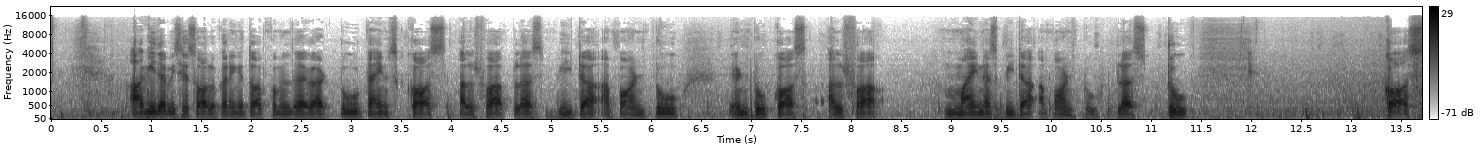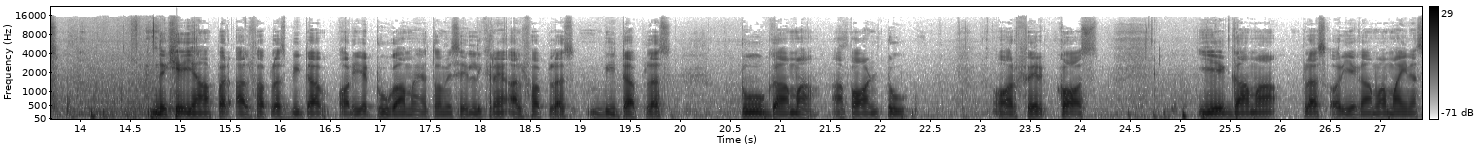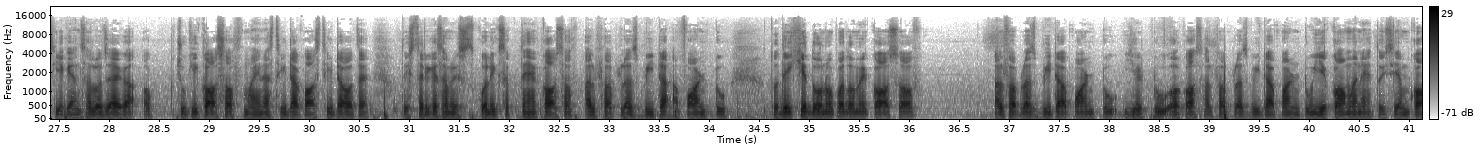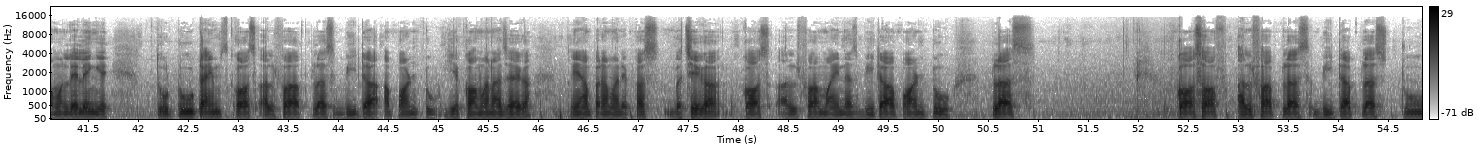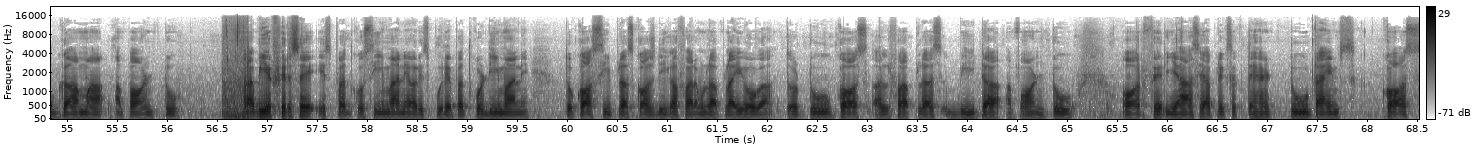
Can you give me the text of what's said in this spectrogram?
आगे जब इसे solve करेंगे तो आपको मिल जाएगा two times cos alpha plus beta upon two into cos alpha minus beta upon two plus two cos देखिए, यहाँ पर अल्फ़ा प्लस बीटा और ये टू गामा है तो हम इसे लिख रहे हैं alpha plus beta plus two gamma upon two और फिर कॉस, ये गामा प्लस और ये गामा माइनस, ये कैंसिल हो जाएगा और चूँकि cos of minus theta, cos theta होता है तो इस तरीके से हम इसको लिख सकते हैं cos of alpha plus beta upon two. तो देखिए, दोनों पदों में cos of alpha plus beta upon two, ये टू और cos alpha plus beta upon two, ये कॉमन है तो इसे हम कॉमन ले लेंगे। तो two times cos alpha plus beta upon two ये कॉमन आ जाएगा। तो यहाँ पर हमारे पास बचेगा cos alpha minus beta upon two plus cos of alpha plus beta plus two gamma upon two अब ये फिर से इस पद को सी माने और इस पूरे पद को डी माने। तो cos C plus cos D का फार्मूला अप्लाई होगा। तो two cos alpha plus beta upon two और फिर यहाँ से आप लिख सकते हैं two times cos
